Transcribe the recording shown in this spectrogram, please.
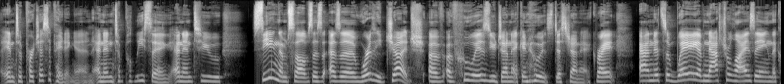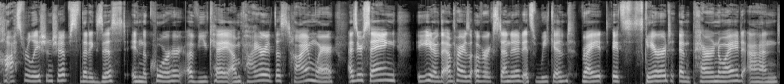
into participating in and into policing and into seeing themselves as as a worthy judge of of who is eugenic and who is dysgenic, right? And it's a way of naturalizing the class relationships that exist in the core of UK empire at this time, where, as you're saying, you know, the empire is overextended, it's weakened, right? It's scared and paranoid and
